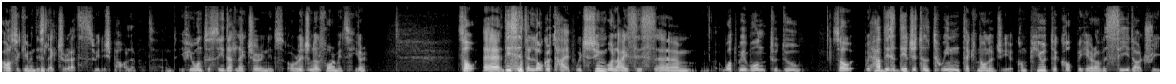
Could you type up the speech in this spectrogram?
also given this lecture at Swedish Parliament. And if you want to see that lecture in its original form, it's here. So uh, this is the logotype which symbolizes um, what we want to do so we have this digital twin technology, a computer copy here of a cedar tree,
